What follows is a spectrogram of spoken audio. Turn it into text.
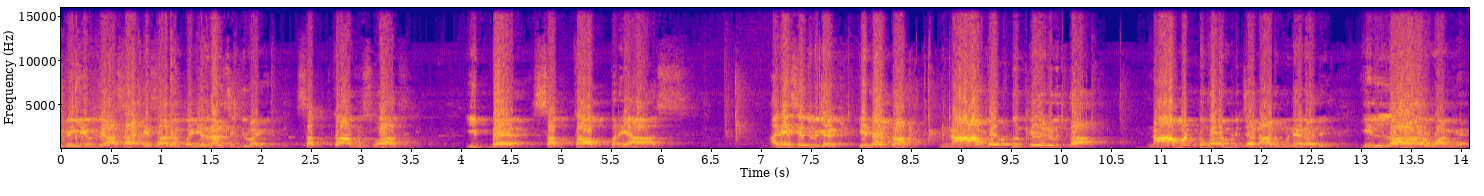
இவங்க வந்து அசாத்திய சாதம் எதனால செஞ்சிருவாங்க? சப்கா விஸ்வாஸ். இப்ப சப்கா பிரயாஸ். அதே சேர்த்துருக்காரு. என்ன அர்த்தம்? நான் மட்டும் தேர்தெழுத்தா நான் மட்டும் வர முடிச்சா நாடு முன்னேறாது. எல்லாரும் வாங்க.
